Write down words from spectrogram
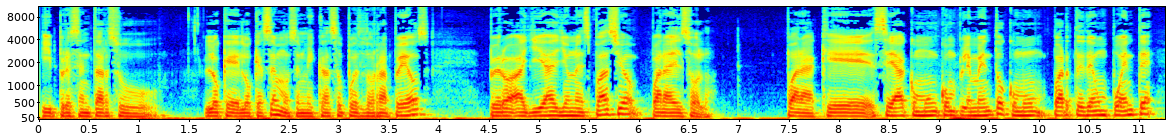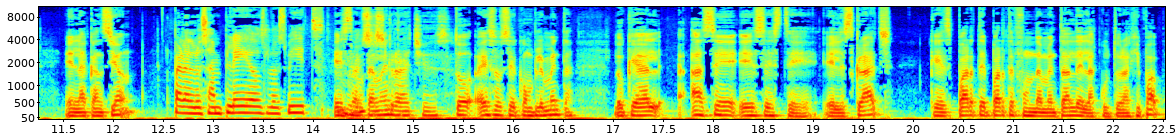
y presentar su lo que, lo que hacemos. En mi caso, pues los rapeos, pero allí hay un espacio para él solo, para que sea como un complemento, como un, parte de un puente en la canción Para los amplios, los beats. Exactamente. Los scratches. Todo eso se complementa. Lo que al- hace es este el scratch, que es parte parte fundamental de la cultura hip hop.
